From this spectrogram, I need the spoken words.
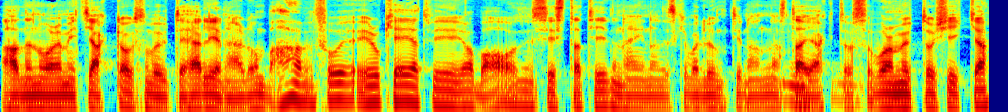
Jag hade några i mitt jaktlag som var ute i helgen här. De bara, ah, får, är det okej att vi, jag bara, ja, den sista tiden här innan det ska vara lugnt innan nästa Mm. jakt. Och så var de ute och kika.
